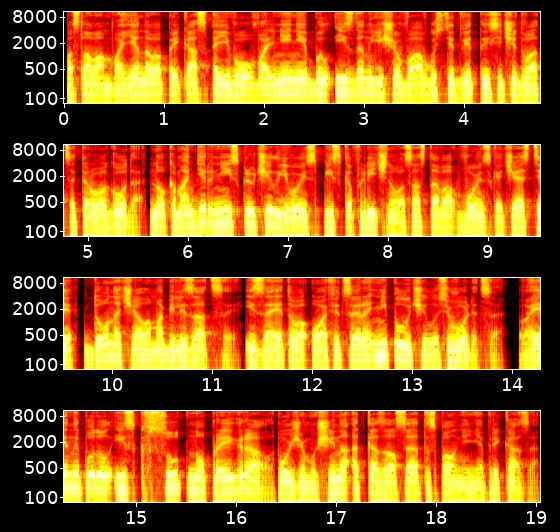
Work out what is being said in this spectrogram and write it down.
По словам военного, приказ о его увольнении был издан еще в августе 2022 года, но командир не исключил его из списков личного состава воинской части до начала мобилизации. Из-за этого у офицера не получилось уволиться. Военный подал иск в суд, но проиграл. Позже мужчина отказался от исполнения приказа.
